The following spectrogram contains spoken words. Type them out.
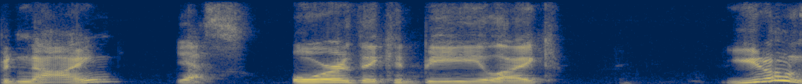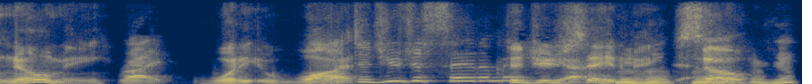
benign Yes. Or they could be like, you don't know me. Right. What do you, what, What did you just say to me? did you Yeah. say to me? Mhm, So, mhm, mhm.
